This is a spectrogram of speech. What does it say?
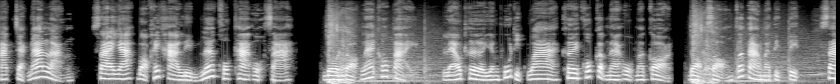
ทักจากด้านหลังซายะบอกให้คารินเลิกคบทาโอซะ โดนดอกแรกเข้าไป แล้วเธอยังพูดอีกว่าเคยคบกับนาโอมาก่อน ดอกสองก็ตามมาติดติด ซา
